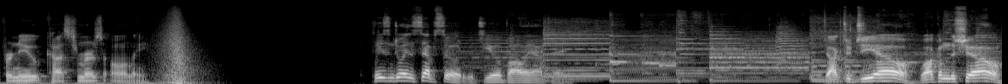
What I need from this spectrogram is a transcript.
for new customers only. Please enjoy this episode with Gio Valiante. Dr. Gio, welcome to the show.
